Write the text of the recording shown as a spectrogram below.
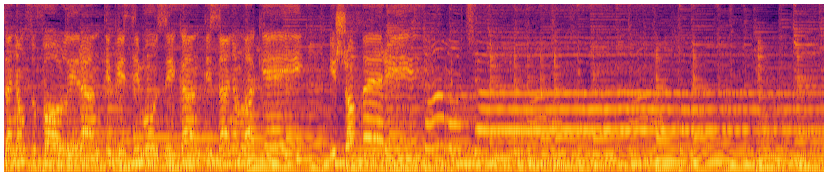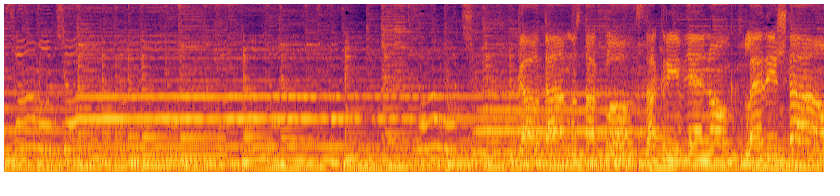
sa njom su foliranti Pisci muzikanti, sa njom lakeji i šoferi. Kao tamno staklo zakrivljenog gledišta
